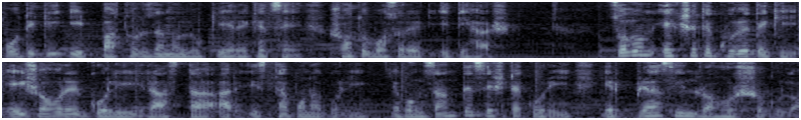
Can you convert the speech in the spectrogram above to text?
প্রতিটি ইট পাথর যেন লুকিয়ে রেখেছে শত বছরের ইতিহাস। চলুন একসাথে ঘুরে দেখি এই শহরের গলি, রাস্তা আর স্থাপনাগুলি, এবং জানতে চেষ্টা করি এর প্রাচীন রহস্যগুলো।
